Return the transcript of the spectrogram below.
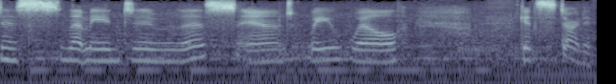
just let me do this and we will get started.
